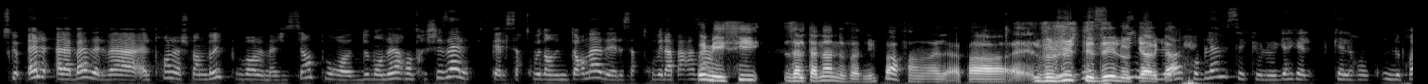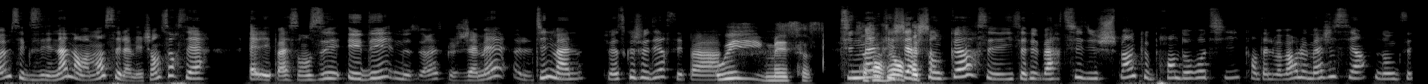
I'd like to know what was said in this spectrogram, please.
Parce que elle à la base elle va elle prend le chemin de briques pour voir le magicien pour euh, demander à rentrer chez elle puisqu'elle s'est retrouvée dans une tornade et elle s'est retrouvée là par hasard. Oui, mais ici, Zaltana ne va nulle part. Enfin, elle a pas, elle veut Oui, juste aider le gars Le hache. problème, c'est que le gars qu'elle qu'elle rencontre, le problème, c'est que Zelena, normalement, c'est la méchante sorcière. Elle est pas censée aider, ne serait-ce que jamais, le Tin Man. Tu vois ce que je veux dire? C'est pas Oui, mais ça, Tin Man qui cherche fait. son corps, c'est ça fait partie du chemin que prend Dorothy quand elle va voir le magicien. Donc c'est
